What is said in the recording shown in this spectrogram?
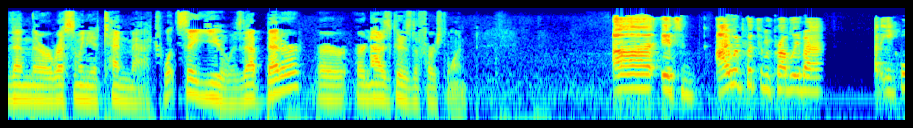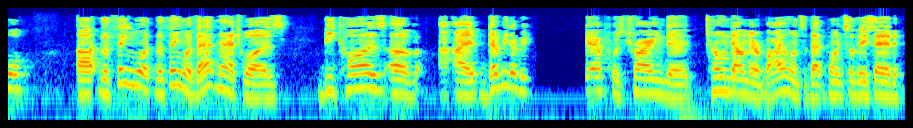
than their WrestleMania 10 match. What say you? Is that better or, or not as good as the first one? Uh, it's I would put them probably about equal. Uh, the thing with the thing with that match was because of I, WWF was trying to tone down their violence at that point, so they said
